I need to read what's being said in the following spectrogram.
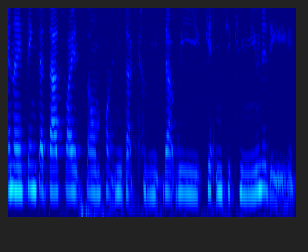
And I think that that's why it's so important that com- that we get into community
